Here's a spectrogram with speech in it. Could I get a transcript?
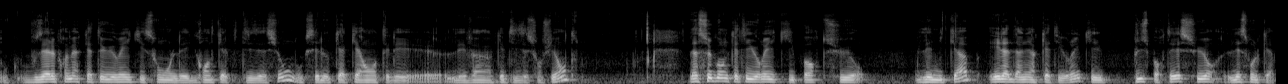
vous avez la première catégorie qui sont les grandes capitalisations, donc c'est le CAC 40 et les, 20 capitalisations suivantes. La seconde catégorie qui porte sur les mid-cap et la dernière catégorie qui est plus portée sur les small cap.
